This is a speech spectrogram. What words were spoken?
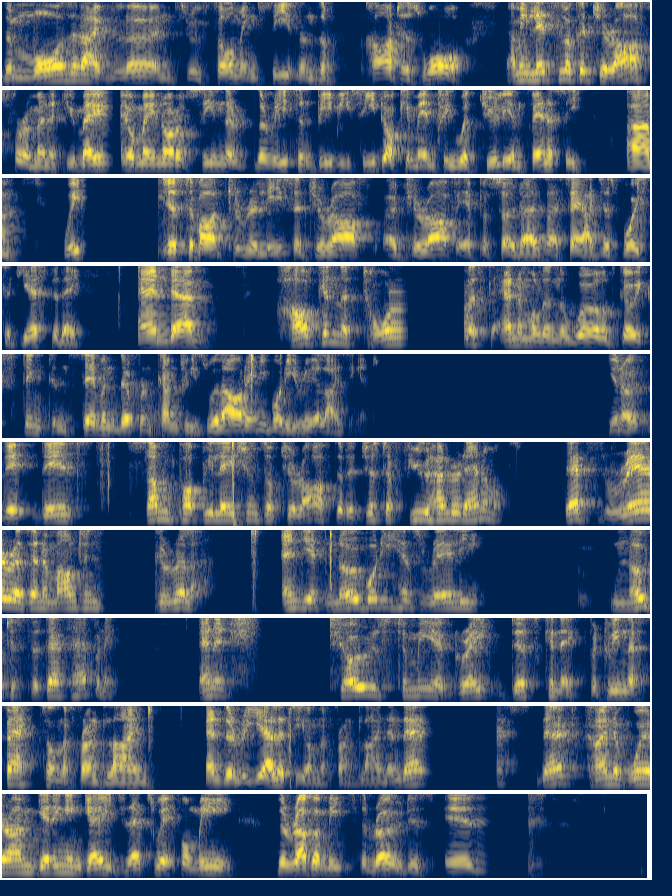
the more that I've learned through filming seasons of Carter's War. I mean, let's look at giraffes for a minute. You may or may not have seen the, the recent BBC documentary with Julian Fennessy. Um, we just about to release a giraffe a giraffe episode. As I say, I just voiced it yesterday. And um, how can the tallest animal in the world go extinct in seven different countries without anybody realizing it? You know, there, there's some populations of giraffe that are just a few hundred animals. That's rarer than a mountain gorilla, and yet nobody has really noticed that that's happening. And it sh- shows to me a great disconnect between the facts on the front line and the reality on the front line. And that, that's that's kind of where I'm getting engaged. That's where for me the rubber meets the road is is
